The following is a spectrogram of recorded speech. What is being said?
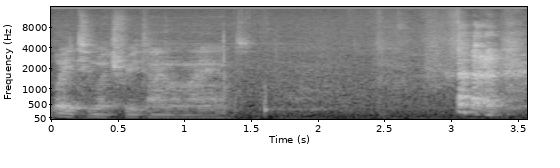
Way too much free time on my hands.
